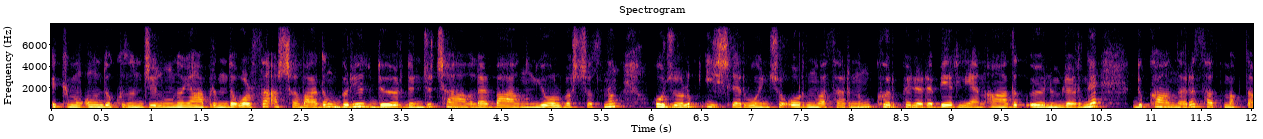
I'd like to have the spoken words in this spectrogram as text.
Iki müň on dokuzynjy ýylyň noýabrynda bolsa Aşgabadyň bir ýüz dördünji çagalar bagynyň ýolbaşçysynyň hojalyk işleri boýunça orunbasarynyň körpelere berilýän azyk önümlerini dükanlary satmakda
